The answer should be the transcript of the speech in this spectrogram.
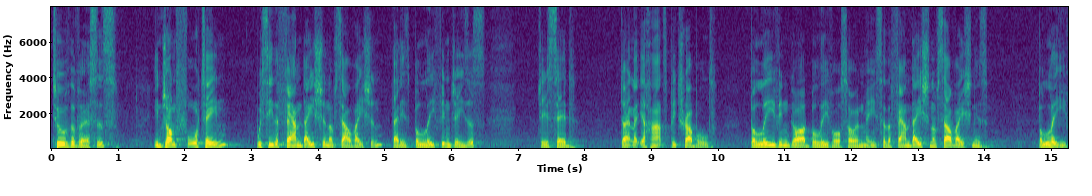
two of the verses. In John 14, we see the foundation of salvation, that is belief in Jesus. Jesus said, don't let your hearts be troubled. Believe in God, believe also in me. So the foundation of salvation is belief,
